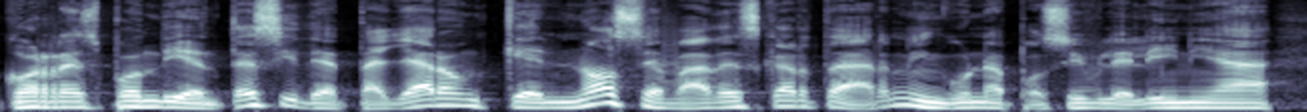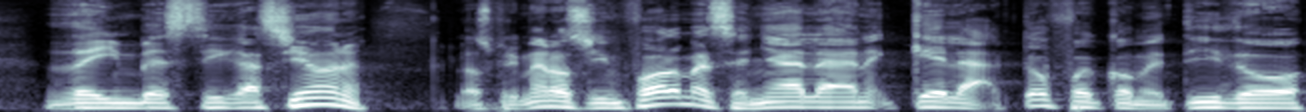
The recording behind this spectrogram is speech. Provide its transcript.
correspondientes y detallaron que no se va a descartar ninguna posible línea de investigación. Los primeros informes señalan que el acto fue cometido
